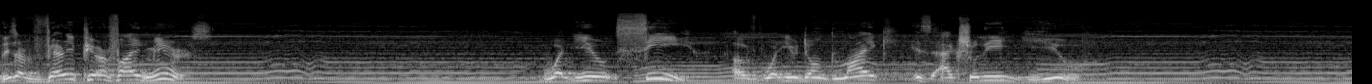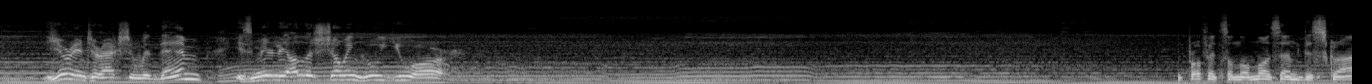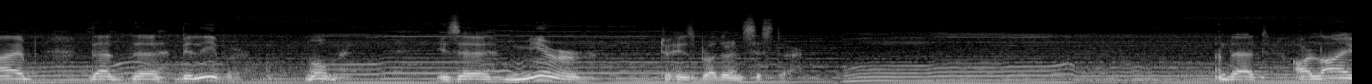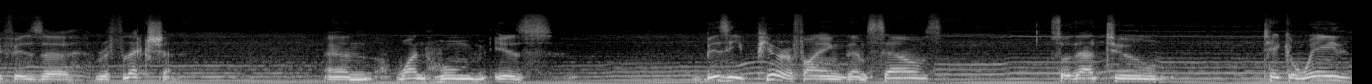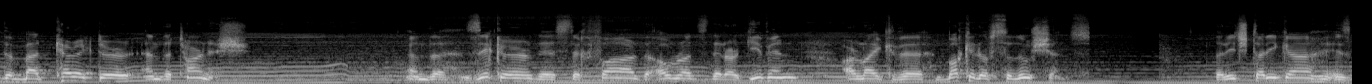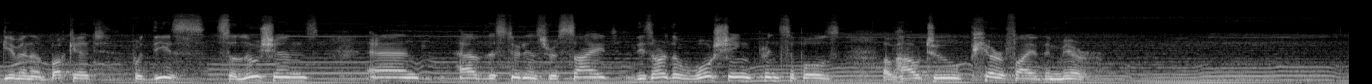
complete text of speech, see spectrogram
These are very purified mirrors. What you see of what you don't like is actually you. Your interaction with them is merely Allah showing who you are. The Prophet described that the believer, mu'min is a mirror to his brother and sister. And that our life is a reflection and one whom is busy purifying themselves so that to take away the bad character and the tarnish. And the zikr, the istighfar, the awrads that are given are like the bucket of solutions. That each tariqah is given a bucket, put these solutions and have the students recite, these are the washing principles of how to purify the mirror.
